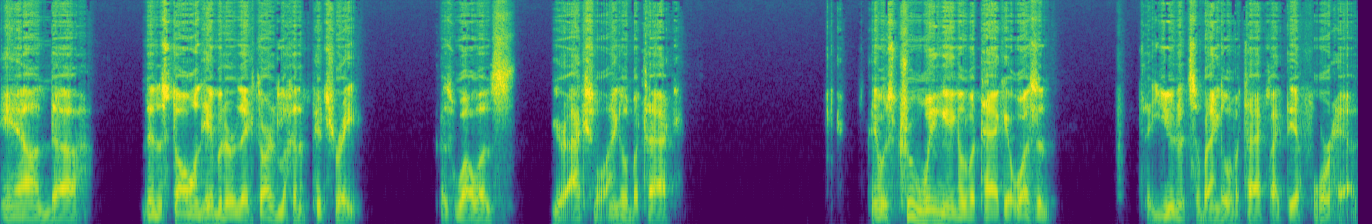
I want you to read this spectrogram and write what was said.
and uh, then the stall inhibitor, they started looking at pitch rate as well as your actual angle of attack. It was true wing angle of attack. It wasn't units of angle of attack like the F4 had.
